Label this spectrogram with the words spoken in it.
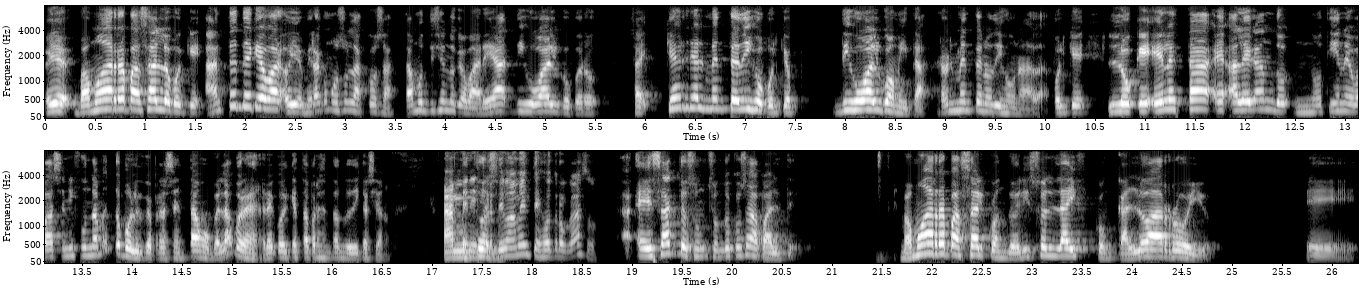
Oye, vamos a repasarlo porque antes de que. Oye, mira cómo son las cosas. Estamos diciendo que Varea dijo algo, pero. ¿Qué realmente dijo? Porque dijo algo a mitad, realmente no dijo nada, porque lo que él está eh, alegando no tiene base ni fundamento por lo que presentamos, ¿verdad? Por el récord que está presentando Dedicación. Administrativamente es otro caso. Ah, exacto, son, son dos cosas aparte. Vamos a repasar cuando él hizo el live con Carlos Arroyo, eh,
